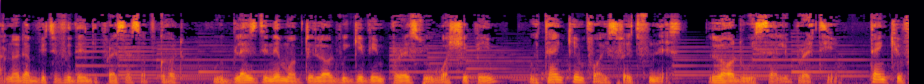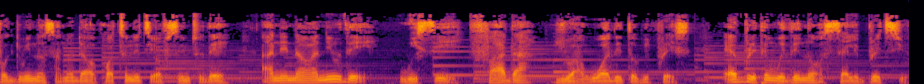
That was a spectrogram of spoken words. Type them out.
another beautiful day in the presence of God. We bless the name of the Lord. We give him praise. We worship him. We thank him for his faithfulness. Lord, we celebrate him. Thank you for giving us another opportunity of sin today. And in our new day, we say, Father, you are worthy to be praised. Everything within us celebrates you.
